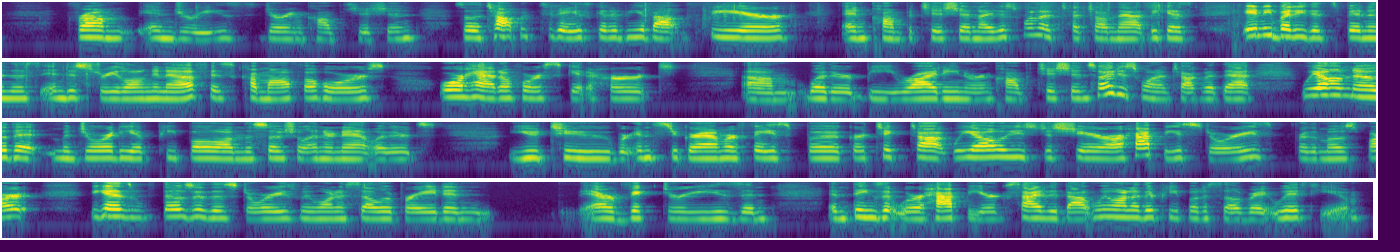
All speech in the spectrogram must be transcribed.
from injuries during competition. So the topic today is going to be about fear and competition. I just want to touch on that because anybody that's been in this industry long enough has come off a horse or had a horse get hurt, um, whether it be riding or in competition. So I just want to talk about that. We all know that majority of people on the social internet, whether it's YouTube or Instagram or Facebook or TikTok, we always just share our happiest stories for the most part because those are the stories we want to celebrate and our victories and and things that we're happy or excited about. We want other people to celebrate with you.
